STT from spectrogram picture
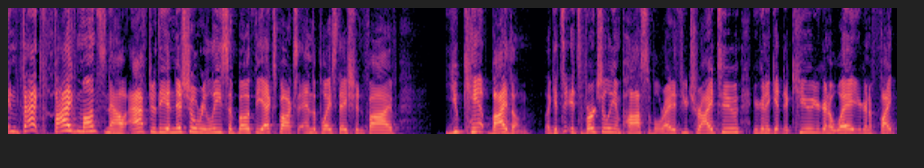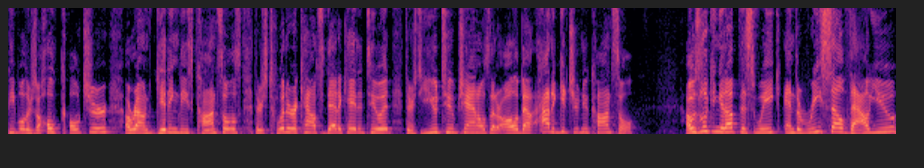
In fact, five months now after the initial release of both the Xbox and the PlayStation 5, you can't buy them. Like it's it's virtually impossible, right? If you try to, you're going to get in a queue, you're going to wait, you're going to fight people. There's a whole culture around getting these consoles. There's Twitter accounts dedicated to it. There's YouTube channels that are all about how to get your new console. I was looking it up this week, and the resale value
